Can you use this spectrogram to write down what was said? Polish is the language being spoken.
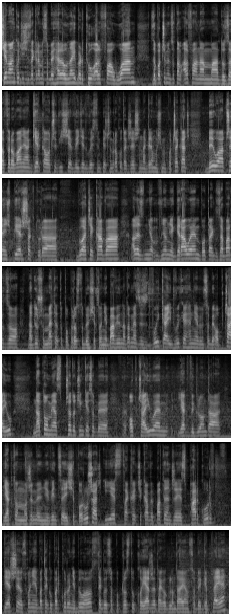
Siemanko, dzisiaj zagramy sobie Hello Neighbor 2 Alpha 1. Zobaczymy co tam Alpha nam ma do zaoferowania. Gierka oczywiście wyjdzie w 2021 roku, także jeszcze na grę musimy poczekać. Była część pierwsza, która była ciekawa, ale nią, w nią nie grałem, bo tak za bardzo na dłuższą metę to po prostu bym się w to nie bawił. Natomiast jest dwójka i dwójkę chętnie bym sobie obczaił. Natomiast przed odcinkiem sobie e, obczaiłem, jak wygląda, jak to możemy mniej więcej się poruszać i jest taki ciekawy patent, że jest parkour. Pierwszej odsłonie chyba tego parkouru nie było, z tego co po prostu kojarzę, tak oglądając sobie gameplaye.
